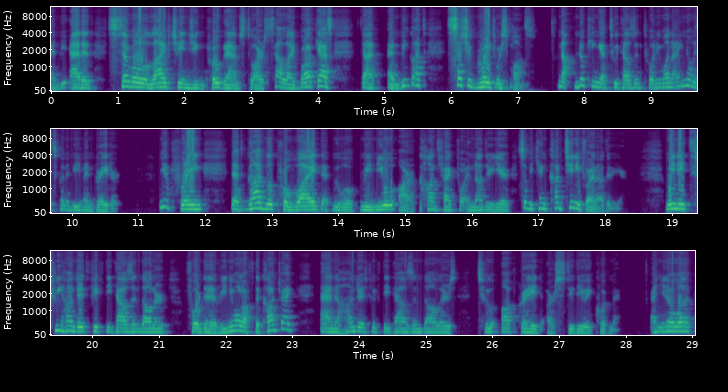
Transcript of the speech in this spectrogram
and we added several life-changing programs to our satellite broadcast that and we got such a great response. Now looking at 2021 i know it's going to be even greater. We are praying that god will provide that we will renew our contract for another year so we can continue for another year. We need $350,000 for the renewal of the contract and $150,000 to upgrade our studio equipment and you know what?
